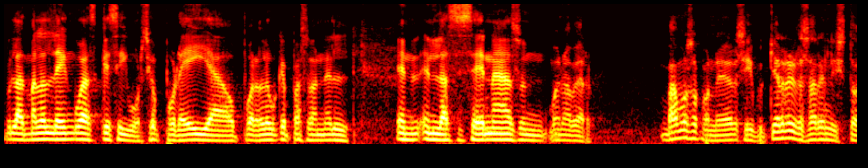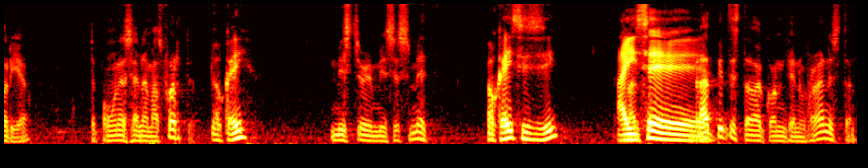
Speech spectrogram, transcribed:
las malas lenguas que se divorció por ella o por algo que pasó en, el, en, las escenas. Bueno, a ver, vamos a poner, si quieres regresar en la historia, te pongo una escena más fuerte. Ok. Mr. y Mrs. Smith. Ok, sí, sí, sí. Ahí se... Brad Pitt estaba con Jennifer Aniston.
